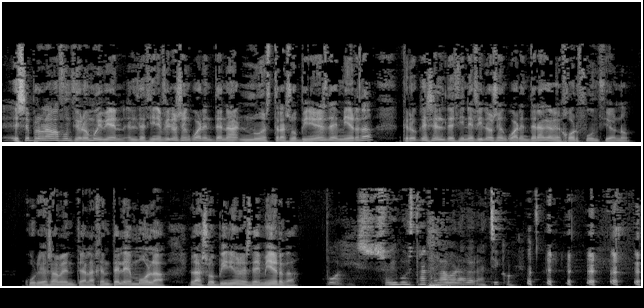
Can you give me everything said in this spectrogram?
ese programa funcionó muy bien. El de Cinéfilos en Cuarentena, nuestras opiniones de mierda, creo que es el de Cinéfilos en Cuarentena que mejor funcionó. Curiosamente, a la gente le mola las opiniones de mierda. Pues soy vuestra colaboradora, chicos.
